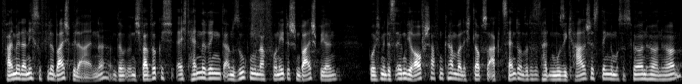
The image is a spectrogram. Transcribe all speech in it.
fallen mir da nicht so viele Beispiele ein. Ne? Und, und ich war wirklich echt händeringend am Suchen nach phonetischen Beispielen, wo ich mir das irgendwie raufschaffen kann, weil ich glaube, so Akzente und so, das ist halt ein musikalisches Ding, du musst es hören, hören, hören.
